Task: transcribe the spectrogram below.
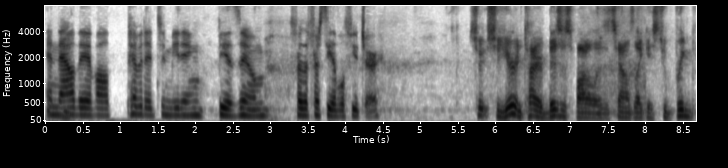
And now mm. they have all pivoted to meeting via Zoom for the foreseeable future. So, so your entire business model, as it sounds like, is to bring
